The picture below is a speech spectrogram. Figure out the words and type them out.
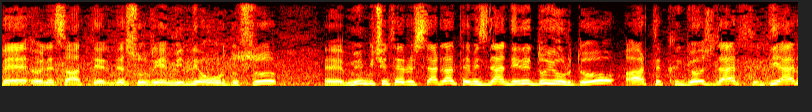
ve öğle saatlerinde Suriye Milli Ordusu e, Münbiç'in teröristlerden temizlendiğini duyurdu. Artık gözler diğer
